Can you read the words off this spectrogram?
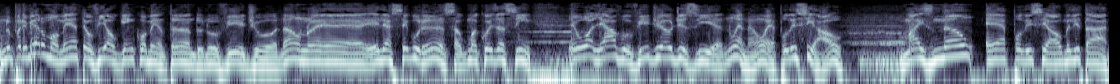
No primeiro momento eu vi alguém comentando no vídeo, não, não é, ele é segurança, alguma coisa assim. Eu olhava o vídeo e eu dizia, não é não, é policial. Mas não é policial militar.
